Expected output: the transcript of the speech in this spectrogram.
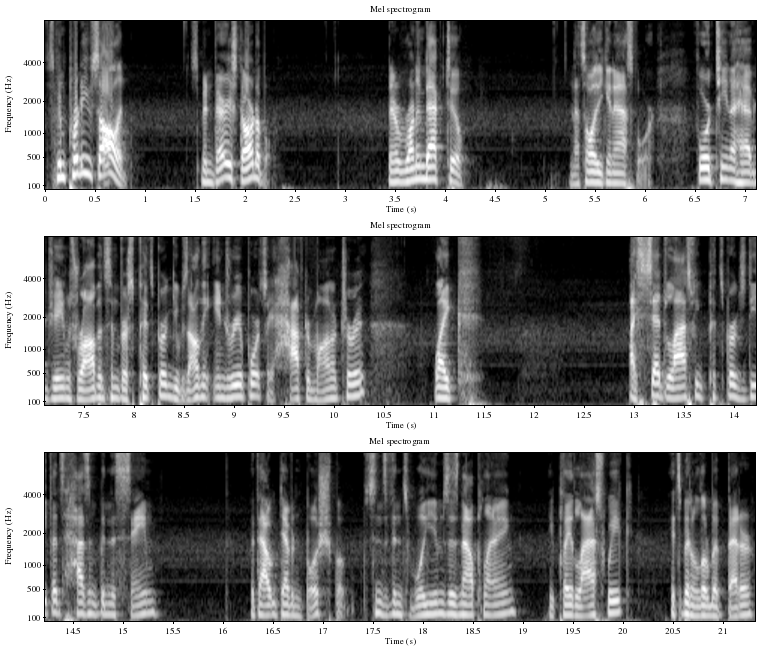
he's been pretty solid. He's been very startable. They're running back too. And that's all you can ask for. 14, I have James Robinson versus Pittsburgh. He was on the injury report, so you have to monitor it. Like I said last week, Pittsburgh's defense hasn't been the same without Devin Bush, but since Vince Williams is now playing, he played last week, it's been a little bit better.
